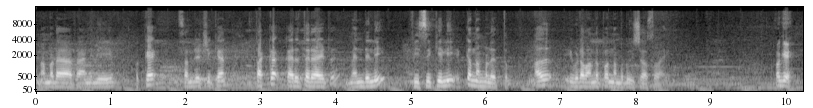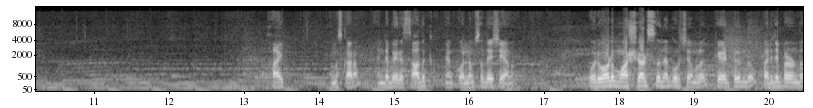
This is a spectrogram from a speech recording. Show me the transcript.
നമ്മുടെ ഫാമിലിയെയും ഒക്കെ സംരക്ഷിക്കാൻ തക്ക കരുത്തരായിട്ട് മെന്റലി ഫിസിക്കലി ഒക്കെ നമ്മൾ എത്തും. അത് ഇവിടെ വന്നപ്പോൾ നമുക്ക് വിശ്വാസമായി. ഓക്കെ ഹായ് നമസ്കാരം. എന്റെ പേര് സാദിഖ്. ഞാൻ കൊല്ലം സ്വദേശിയാണ്. ഒരുപാട് മാർഷ്യൽ ആർട്സിനെ കുറിച്ച് നമ്മൾ കേട്ടിട്ടുണ്ട് പരിചയപ്പെടുന്നുണ്ട്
